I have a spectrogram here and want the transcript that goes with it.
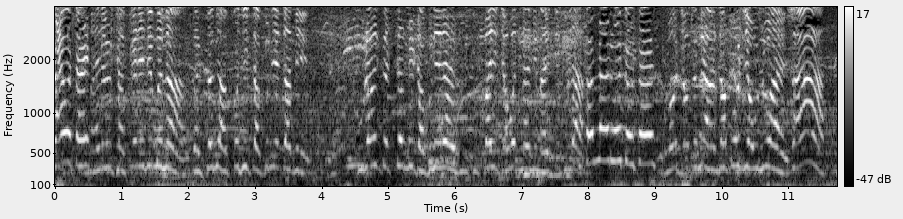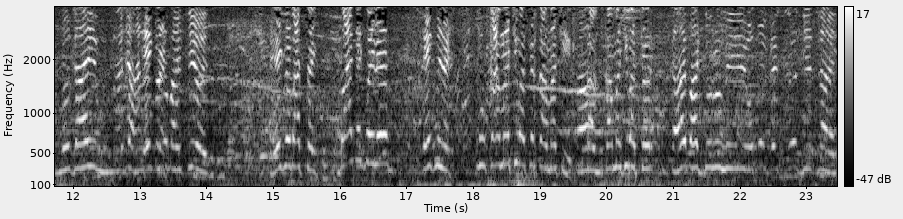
काय होत आहे? येते म्हणा. कसं मी अक्को जी टाकून येतात मी पुराण कसं मी टाकून येणार दुपारी जेवत नाही मी माहिती तुला. अल्ला रोज होतास रोज जेवतो मी अर्धा पोट जेवलो आहे. का? मग काय माझ्या एक मिनिट. माहिती आहे. एक मिनिट बात सही बात एक पहिले. एक मिनिट. तू कामाची बात कर कामाची. हा. काम- कामाची बात कर. काय पाठ करू मी? हो रोज घेत नाही.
